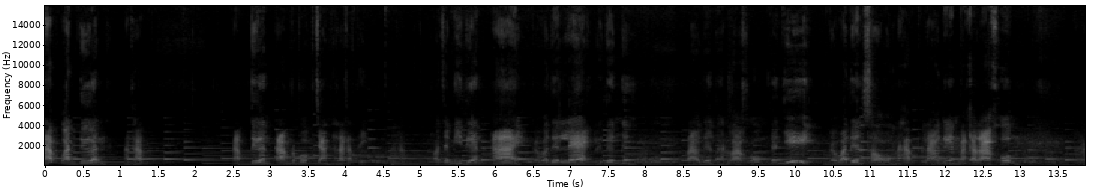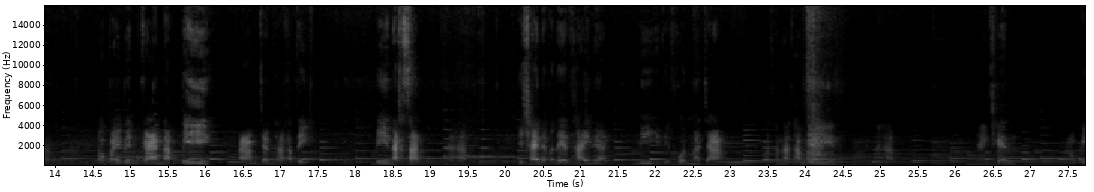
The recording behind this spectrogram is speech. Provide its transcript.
นับวันเดือนนะครับ นับเดือนตามระบบจันทรคตินะครับ ก็จะมีเดือนอ้ายแปลว่าเดือนแรกหรือเดือนหนึ่งราวเดือนธันวาคม เดือนยี่แปลว่าเดือนสองนะครับราวเดือนมกราคม ต่อไปเป็นการนับปีตามจันทรคติ ปีนักสัตว์นะครับ ที่ใช้ในประเทศไทยเนี่ยมีอิทธิพลมาจากวัฒนธรรมจีนนะครับ อย่างเช่น เอาปี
